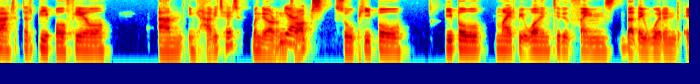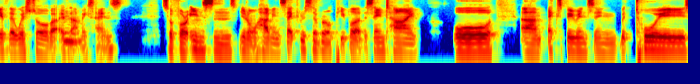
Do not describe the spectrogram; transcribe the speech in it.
fact that people feel um inhabited when they are on Yeah. drugs. So people people might be willing to do things that they wouldn't if they were sober, if that Mhm. makes sense. So, for instance, you know, having sex with several people at the same time, or um, experiencing with toys,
